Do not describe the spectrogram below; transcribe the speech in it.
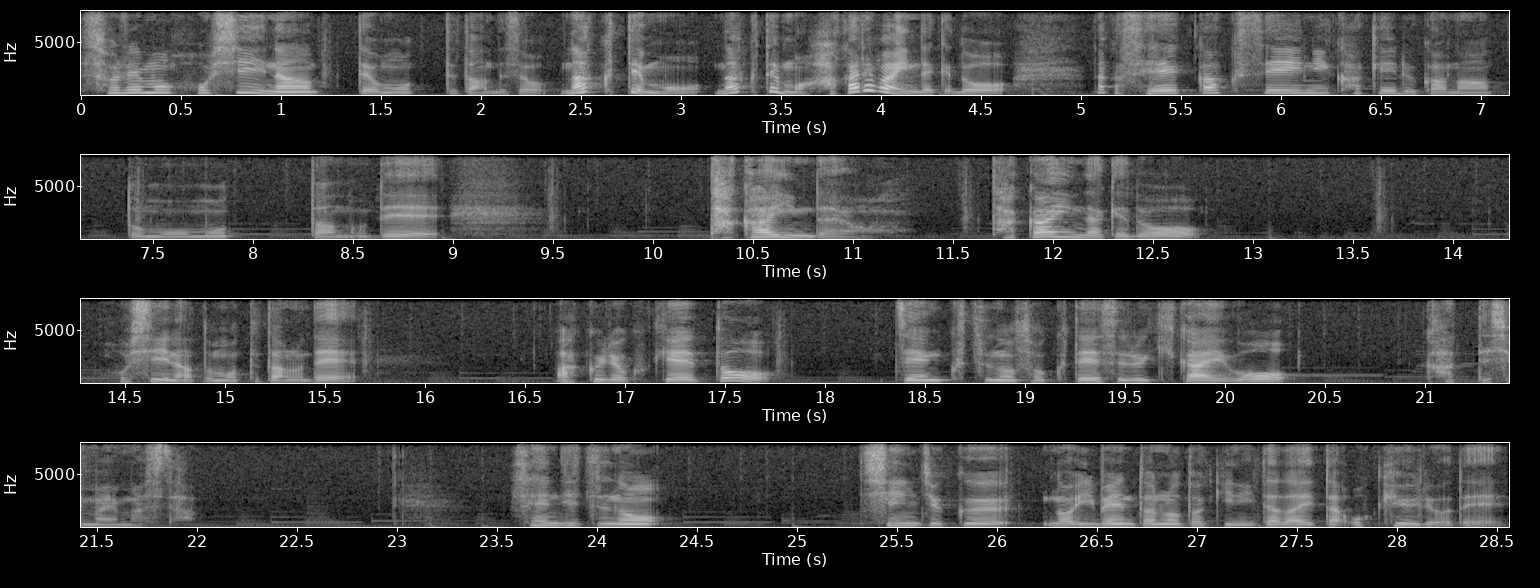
それも欲しいなって思ってたんですよ。なくてもなくても測ればいいんだけどなんか正確性に欠けるかなとも思ったので高いんだよ。高いんだけど欲しいなと思ってたので握力計と前屈の測定する機械を買ってしまいました。先日の新宿のイベントの時にいただいたお給料で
